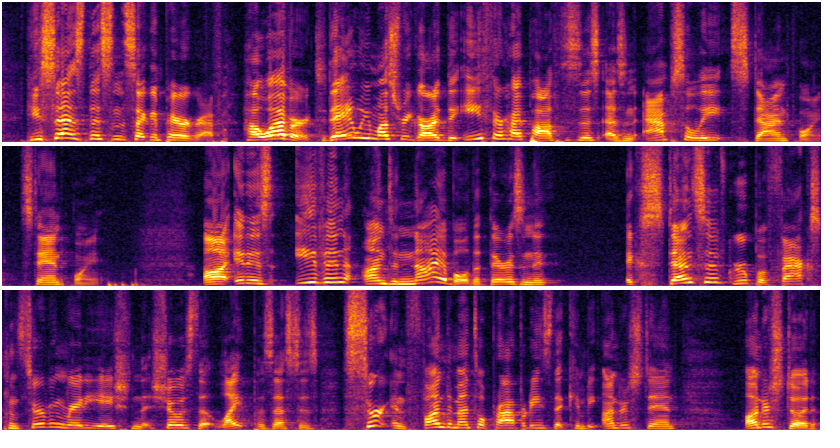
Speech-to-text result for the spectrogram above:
he says this in the second paragraph. However, today we must regard the ether hypothesis as an absolute standpoint. Standpoint. Uh, it is even undeniable that there is an extensive group of facts concerning radiation that shows that light possesses certain fundamental properties that can be understand understood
